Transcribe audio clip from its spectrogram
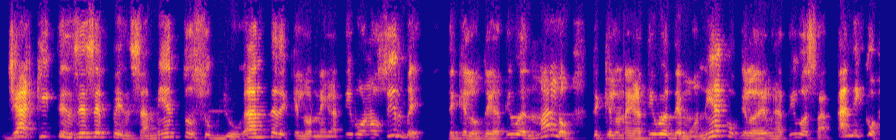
Ya quítense ese pensamiento subyugante de que lo negativo no sirve, de que lo negativo es malo, de que lo negativo es demoníaco, que lo negativo es satánico,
